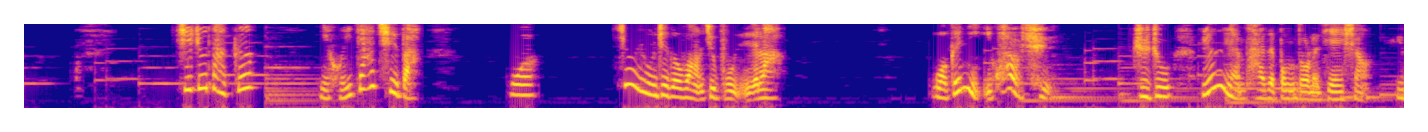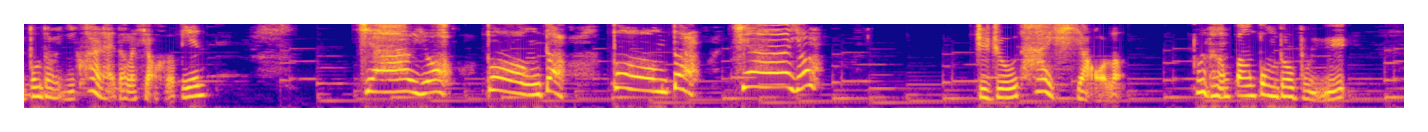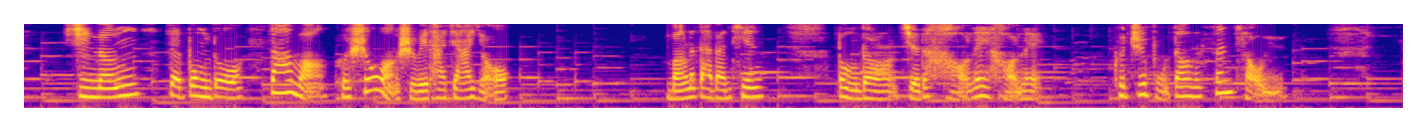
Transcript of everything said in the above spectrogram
蜘蛛大哥，你回家去吧，我就用这个网去捕鱼啦。我跟你一块儿去。”蜘蛛仍然趴在蹦豆的肩上，与蹦豆一块儿来到了小河边。加油，蹦豆，蹦豆，加油！蜘蛛太小了，不能帮蹦豆捕鱼。只能在蹦豆撒网和收网时为它加油。忙了大半天，蹦豆觉得好累好累，可只捕到了三条鱼。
